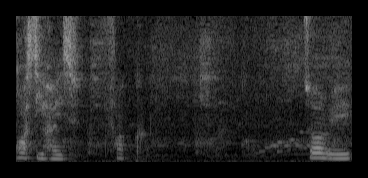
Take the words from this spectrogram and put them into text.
Oh, ist die heiß. Fuck. Sorry.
